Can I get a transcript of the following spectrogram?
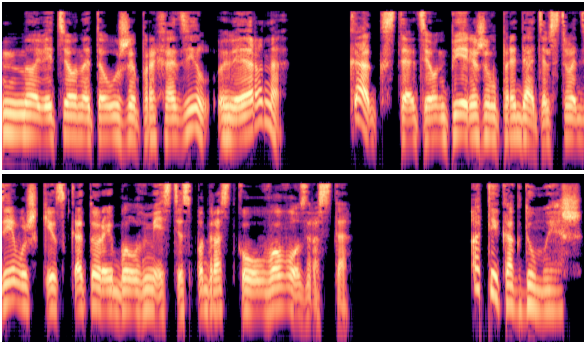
Но ведь он это уже проходил, верно? Как, кстати, он пережил предательство девушки, с которой был вместе с подросткового возраста? А ты как думаешь?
